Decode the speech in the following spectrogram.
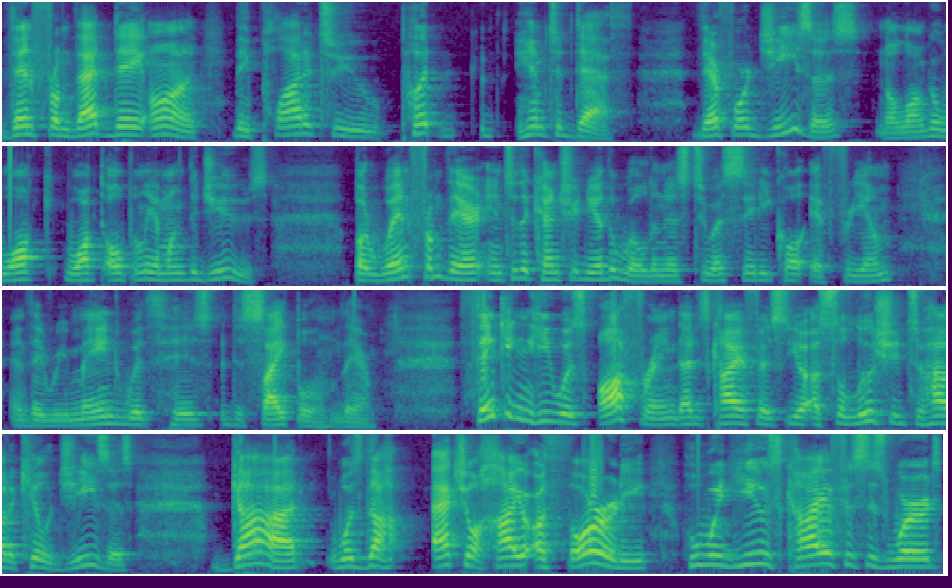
Then from that day on, they plotted to put him to death. Therefore, Jesus no longer walk, walked openly among the Jews, but went from there into the country near the wilderness to a city called Ephraim, and they remained with his disciple there. Thinking he was offering, that is Caiaphas, you know, a solution to how to kill Jesus, God was the actual higher authority who would use Caiaphas's words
